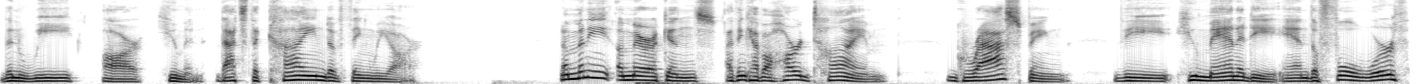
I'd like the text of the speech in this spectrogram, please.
then we are human. That's the kind of thing we are. Now, many Americans, I think, have a hard time grasping the humanity and the full worth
